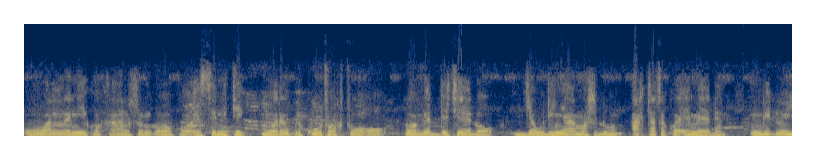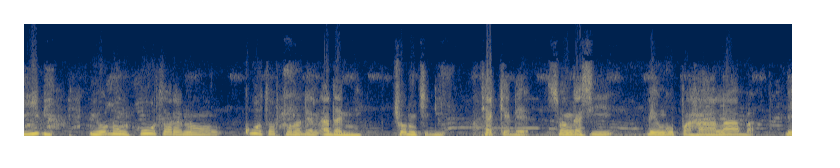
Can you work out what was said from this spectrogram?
walla ni ko kalaton ɗo ko e sénétique mo rewɓe kutorto o ɗo weddeteɗo jawdi ñamata ɗum artata ko e meɗen. Mbiɗo yiɗi yo ɗum hutore no kutortono ɗen adan ni comci ɗi tekke ɗe. So gasi ɓe guppa ha laaɓa ɓe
